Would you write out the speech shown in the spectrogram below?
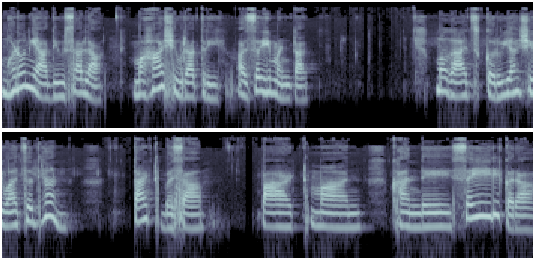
म्हणून या दिवसाला महाशिवरात्री असंही म्हणतात. मग आज करूया शिवाचं ध्यान. ताट बसा. पाठ मान खांदे सैल करा.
